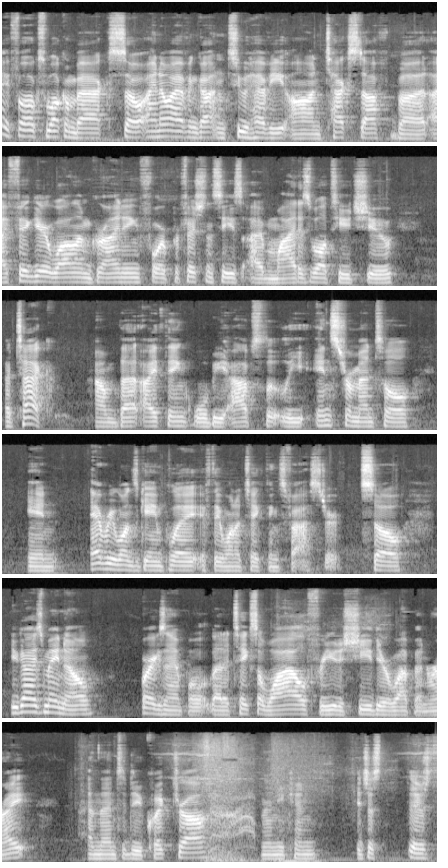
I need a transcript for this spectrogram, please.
Hey folks, welcome back. So I know I haven't gotten too heavy on tech stuff, but I figure while I'm grinding for proficiencies, I might as well teach you a tech um, that I think will be absolutely instrumental in everyone's gameplay if they want to take things faster. So you guys may know, for example, that it takes a while for you to sheath your weapon, right? And then to do quick draw, and then you can, it just, there's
